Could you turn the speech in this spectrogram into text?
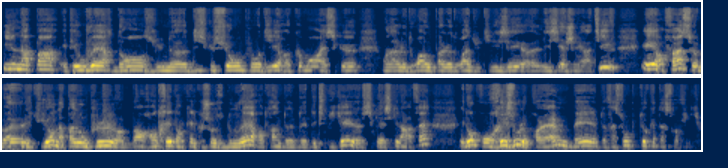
il n'a pas été ouvert dans une discussion pour dire comment est-ce que on a le droit ou pas le droit d'utiliser euh, les IA génératives. Et en face, bah, l'étudiant n'a pas non plus euh, bah, rentré dans quelque chose d'ouvert en train d'expliquer de, euh, ce qu'il en a fait. Et donc, on résout le problème, mais de façon plutôt catastrophique.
